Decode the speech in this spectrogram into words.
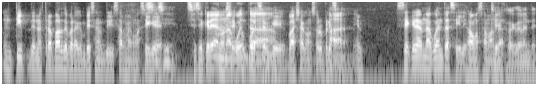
un tip de nuestra parte para que empiecen a utilizar Memo. Así que si se crean una cuenta. Puede ser que vaya con sorpresa. Ah. Si se crean una cuenta, sí, les vamos a mandar. exactamente.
